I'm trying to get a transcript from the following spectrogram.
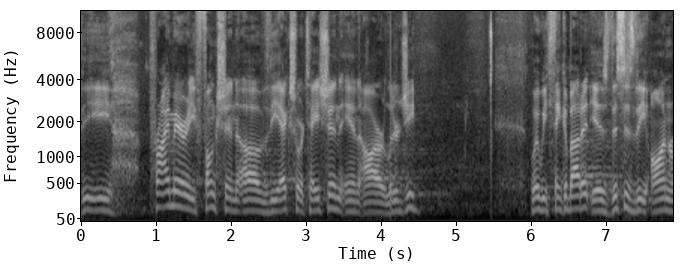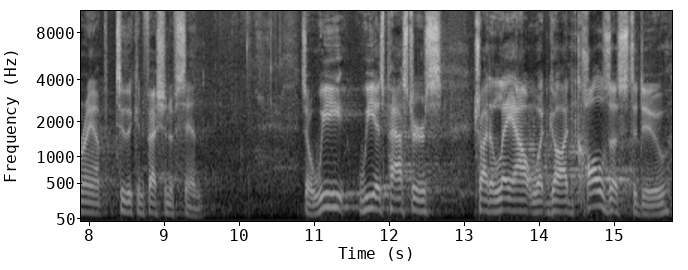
The primary function of the exhortation in our liturgy, the way we think about it, is this is the on ramp to the confession of sin. So we, we as pastors try to lay out what God calls us to do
